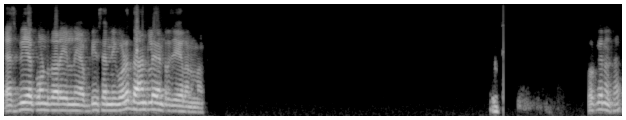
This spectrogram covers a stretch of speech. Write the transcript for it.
ఎస్బీ అకౌంట్ ద్వారా వెళ్ళిన ఎఫ్డీస్ అన్ని కూడా దాంట్లో ఎంటర్ చేయాలన్నమాట. ఓకేనా సార్?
